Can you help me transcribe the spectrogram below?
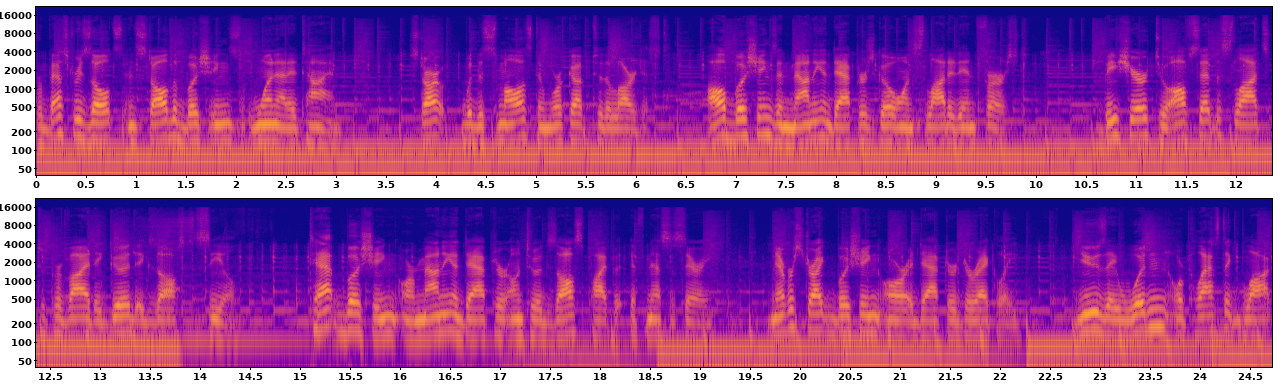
For best results, install the bushings one at a time. Start with the smallest and work up to the largest. All bushings and mounting adapters go on slotted in first. Be sure to offset the slots to provide a good exhaust seal. Tap bushing or mounting adapter onto exhaust pipe if necessary. Never strike bushing or adapter directly. Use a wooden or plastic block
